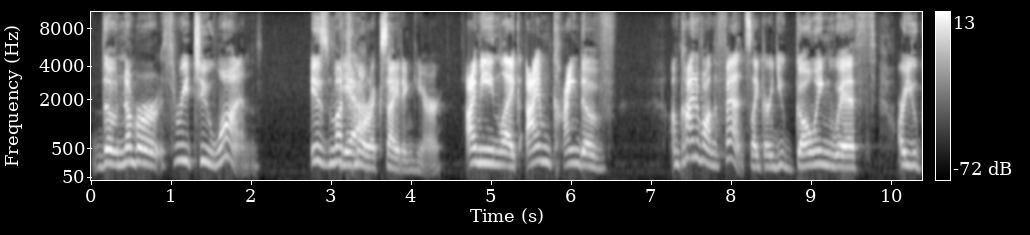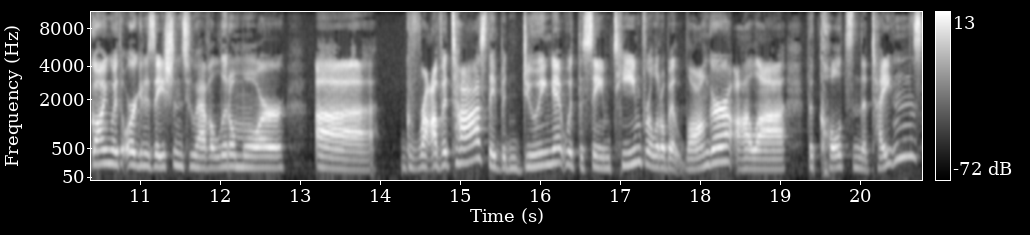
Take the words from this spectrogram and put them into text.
The number three, two, one is much yeah. more exciting here. I mean, like I'm kind of, I'm kind of on the fence. Like, are you going with? Are you going with organizations who have a little more uh, gravitas. They've been doing it with the same team for a little bit longer, a la the Colts and the Titans.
